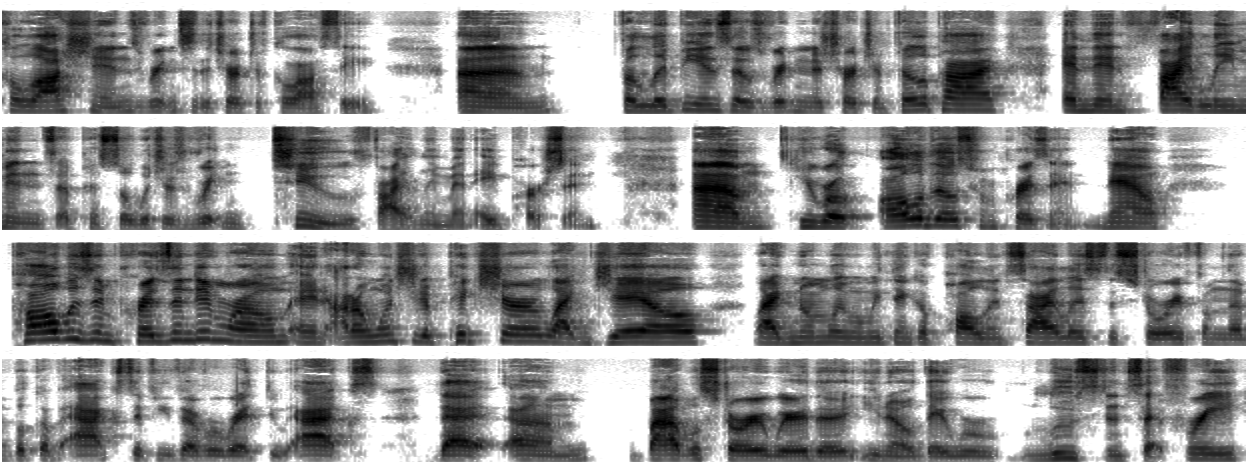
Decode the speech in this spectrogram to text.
Colossians, written to the church of Colossae. Um, Philippians, that was written to church in Philippi, and then Philemon's epistle, which is written to Philemon, a person. Um, he wrote all of those from prison. Now, Paul was imprisoned in Rome, and I don't want you to picture like jail, like normally when we think of Paul and Silas, the story from the book of Acts, if you've ever read through Acts, that um, Bible story where the, you know, they were loosed and set free.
